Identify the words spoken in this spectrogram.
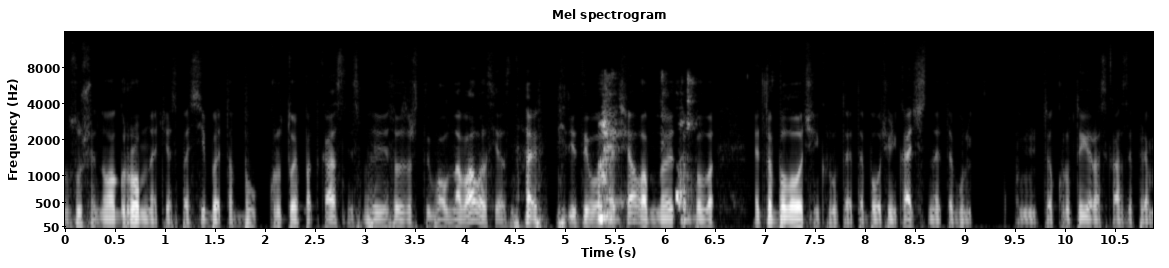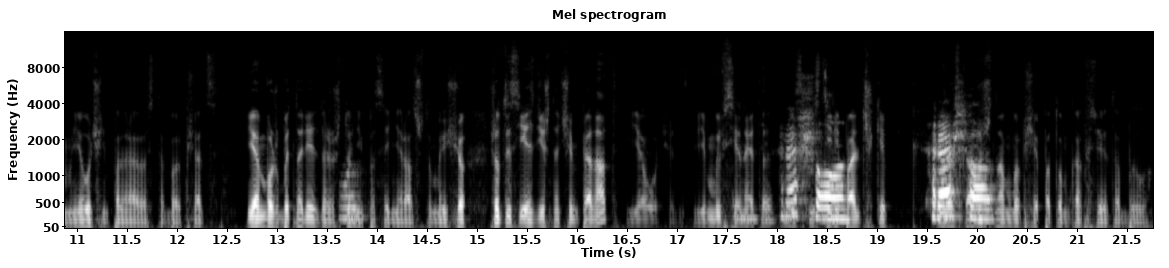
ну слушай, ну огромное тебе спасибо. Это был крутой подкаст. Несмотря на то, что ты волновалась, я знаю, перед его началом, но это было, это было очень круто. Это было очень качественно. Это были это крутые рассказы. Прям мне очень понравилось с тобой общаться. Я, может быть, надеюсь даже, что не последний раз, что мы еще... Что ты съездишь на чемпионат, я очень... И мы все на это. Хорошо. Мы скрестили пальчики. Хорошо. И расскажешь нам вообще потом, как все это было.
